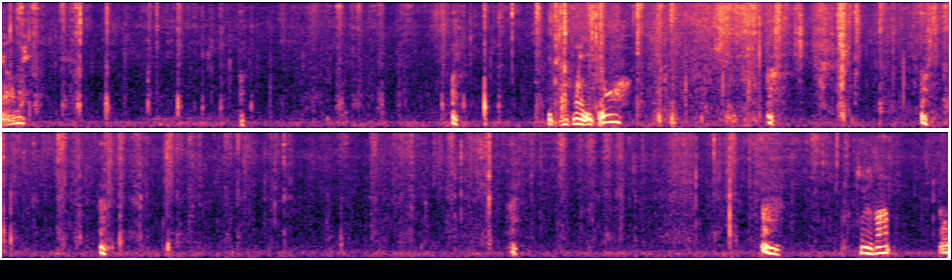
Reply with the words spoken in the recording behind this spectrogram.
ยาวไหมติดหักใหม่อีกดูแค่ นี้พอครับโอ้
